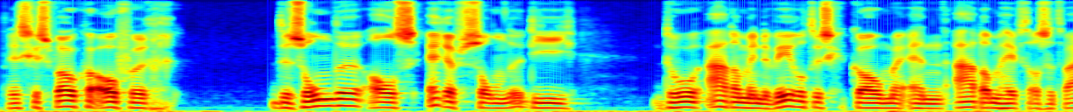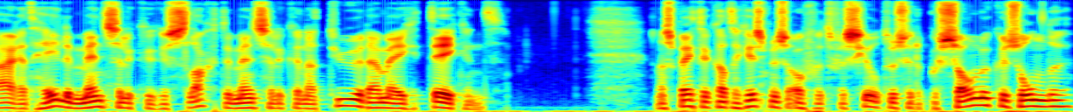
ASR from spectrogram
Er is gesproken over de zonde als erfzonde die door Adam in de wereld is gekomen en Adam heeft als het ware het hele menselijke geslacht, de menselijke natuur daarmee getekend. En dan spreekt de catechismus over het verschil tussen de persoonlijke zonde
